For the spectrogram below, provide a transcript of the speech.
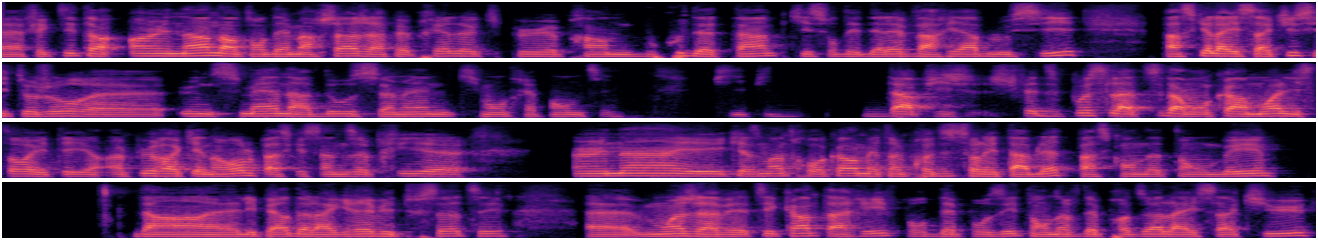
euh, fait que tu as un an dans ton démarchage à peu près là, qui peut prendre beaucoup de temps, puis qui est sur des délais variables aussi, parce que la SAQ c'est toujours euh, une semaine à 12 semaines qui vont te répondre. Tu sais. Puis, puis, puis je fais du pouce là-dessus. Dans mon cas, moi, l'histoire été un peu rock'n'roll parce que ça nous a pris un an et quasiment trois quarts mettre un produit sur les tablettes parce qu'on a tombé dans les périodes de la grève et tout ça. Tu sais. Euh, moi, j'avais, tu sais, quand tu arrives pour déposer ton offre de produit à la SAQ,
